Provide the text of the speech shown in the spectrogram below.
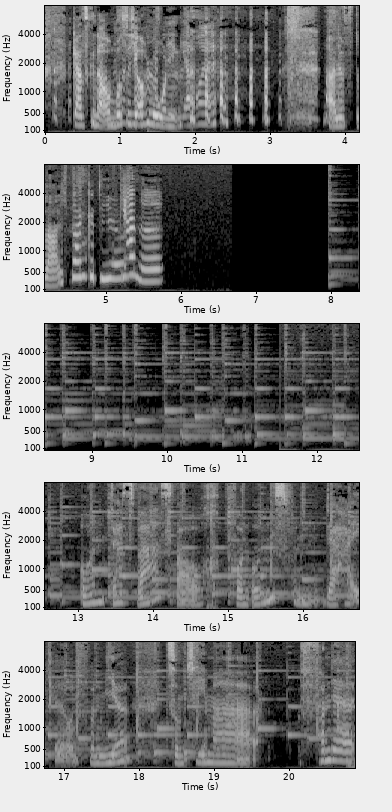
Ganz genau, muss sich auch lohnen. Jawohl. Alles klar, ich danke dir. Gerne. Und das war's auch von uns, von der Heike und von mir zum Thema von der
